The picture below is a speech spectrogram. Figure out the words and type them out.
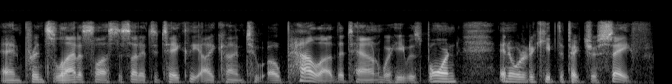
And Prince Ladislaus decided to take the icon to Opala, the town where he was born, in order to keep the picture safe.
